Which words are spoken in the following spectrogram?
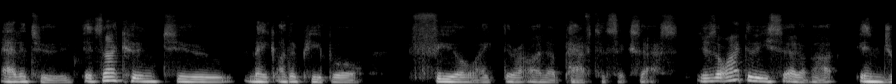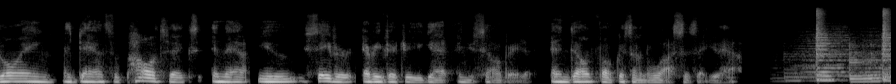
attitude, it's not going to make other people feel like they're on a path to success. There's a lot to be said about enjoying the dance of politics in that you savor every victory you get and you celebrate it and don't focus on the losses that you have.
